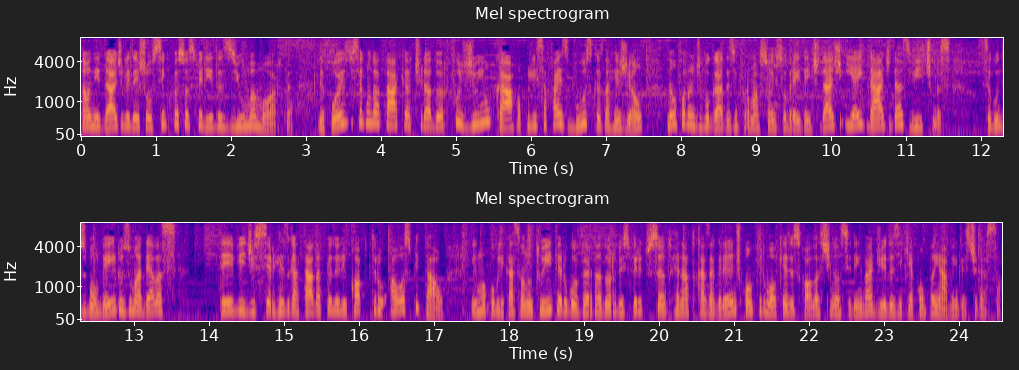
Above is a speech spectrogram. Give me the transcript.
Na unidade, ele deixou cinco pessoas feridas e uma morta. Depois do segundo ataque, o atirador fugiu em um carro. A polícia faz buscas na região. Não foram divulgadas informações sobre a identidade e a idade das vítimas. Segundo os bombeiros, uma delas teve de ser resgatada pelo helicóptero ao hospital. Em uma publicação no Twitter, o governador do Espírito Santo, Renato Casagrande, confirmou que as escolas tinham sido invadidas e que acompanhava a investigação.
